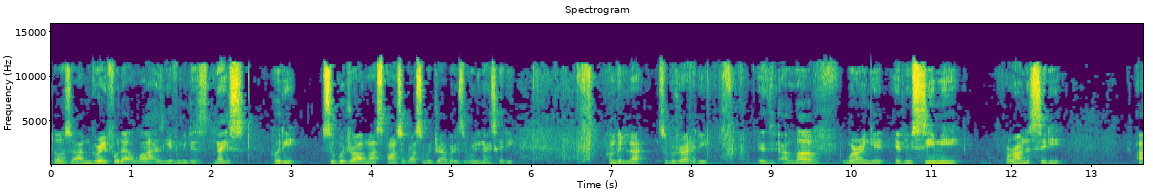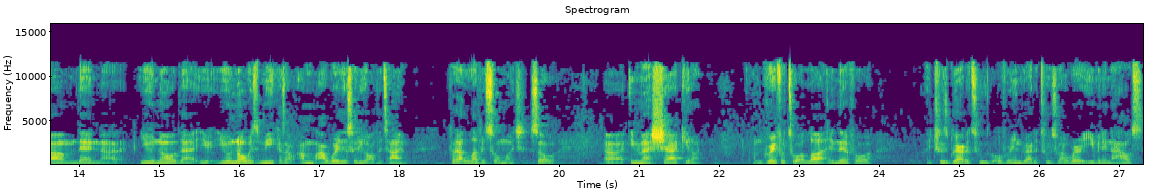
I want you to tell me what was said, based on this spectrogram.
Those I'm grateful that Allah has given me this nice hoodie, Superdry. I'm not sponsored by Superdry, but it's a really nice hoodie. Alhamdulillah hoodie it's, I love wearing it. If you see me around the city um, then uh, you know that you, you know it's me because I, I'm, I wear this hoodie all the time because I love it so much. So uh, imma shakiran I'm grateful to Allah and therefore I choose gratitude over ingratitude, so I wear it even in the house,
